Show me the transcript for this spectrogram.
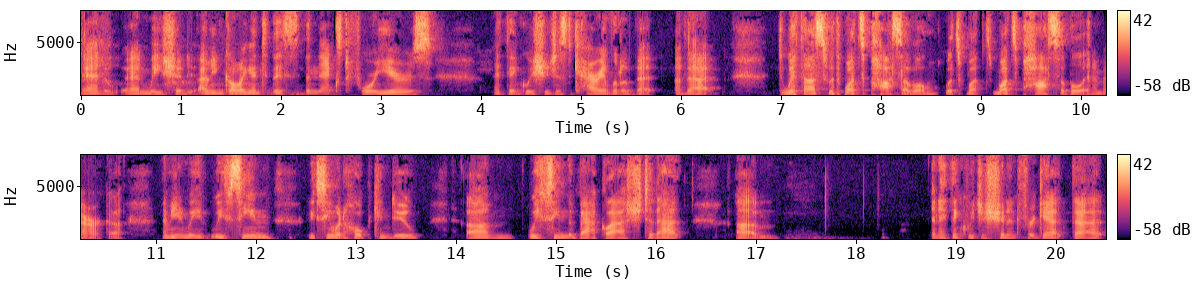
and and we should i mean going into this the next four years i think we should just carry a little bit of that with us with what's possible what's what's what's possible in america. I mean we we've seen we've seen what hope can do. Um we've seen the backlash to that. Um and i think we just shouldn't forget that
